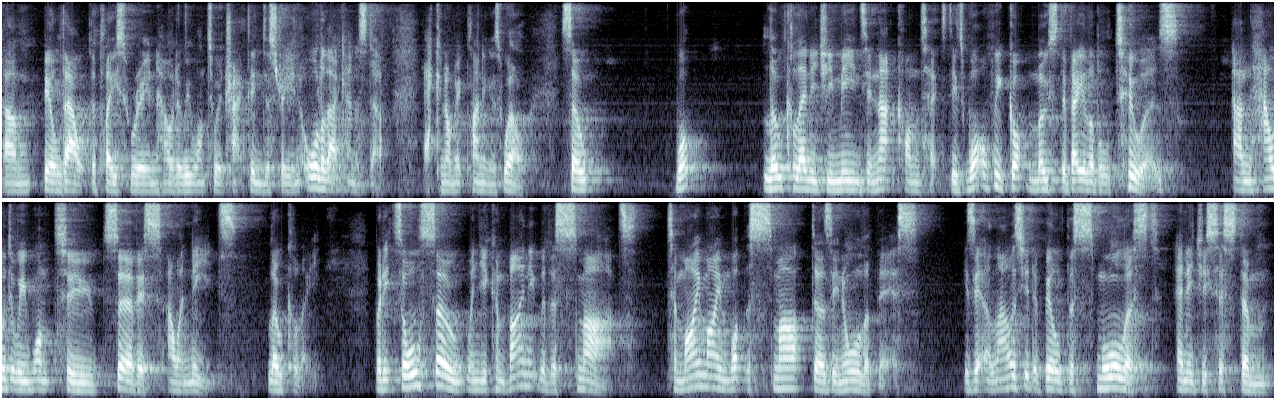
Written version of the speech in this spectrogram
um, build out the place we're in? How do we want to attract industry? And all of that kind of stuff. Economic planning as well. So, what local energy means in that context is what have we got most available to us, and how do we want to service our needs locally? But it's also, when you combine it with the smart, to my mind, what the smart does in all of this is it allows you to build the smallest energy system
